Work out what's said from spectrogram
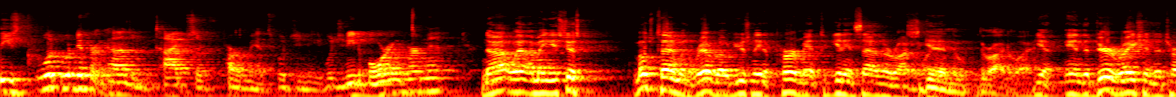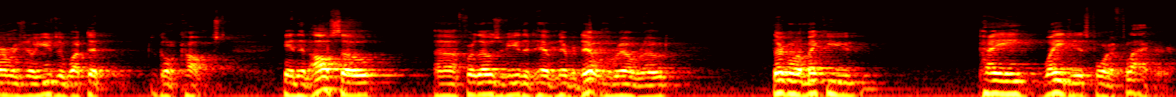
these, what, what different kinds of types of permits would you need? Would you need a boring permit? No, well, I mean, it's just, most time with a railroad, you just need a permit to get inside of the right Just of get in the, the right of way. Yeah, and the duration determines, you know, usually what that's gonna cost. And then also, uh, for those of you that have never dealt with a railroad, they're gonna make you pay wages for a flagger.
